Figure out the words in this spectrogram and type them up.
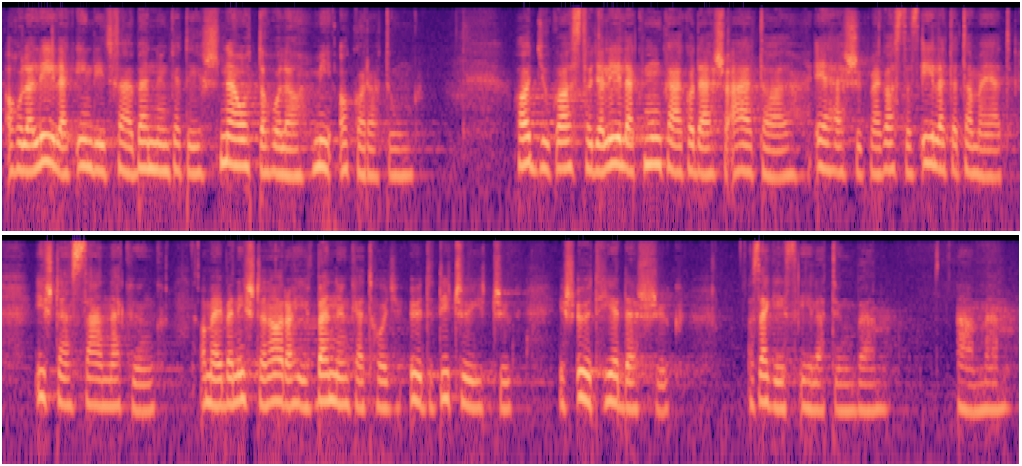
ahol a lélek indít fel bennünket, és ne ott, ahol a mi akaratunk. Hagyjuk azt, hogy a lélek munkálkodása által élhessük meg azt az életet, amelyet Isten szán nekünk, amelyben Isten arra hív bennünket, hogy őt dicsőítsük, és őt hirdessük az egész életünkben. Amen.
